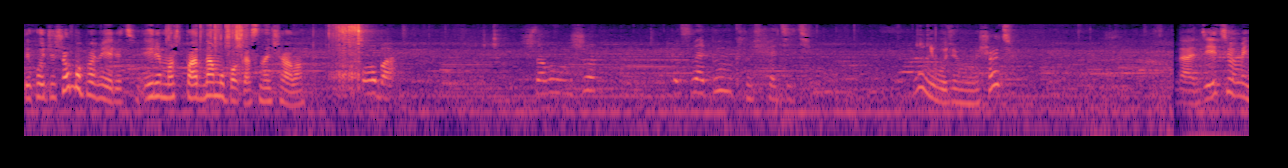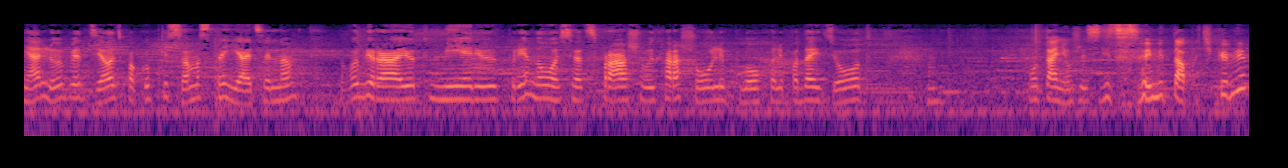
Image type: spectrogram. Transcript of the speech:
Ты хочешь оба померить? Или, может, по одному пока сначала? Оба. Чтобы уже пацаны привыкнуть ходить. Ну, не будем мешать. Да, дети у меня любят делать покупки самостоятельно. Выбирают, меряют, приносят, спрашивают, хорошо ли, плохо ли, подойдет. Вот Таня уже сидит со своими тапочками.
